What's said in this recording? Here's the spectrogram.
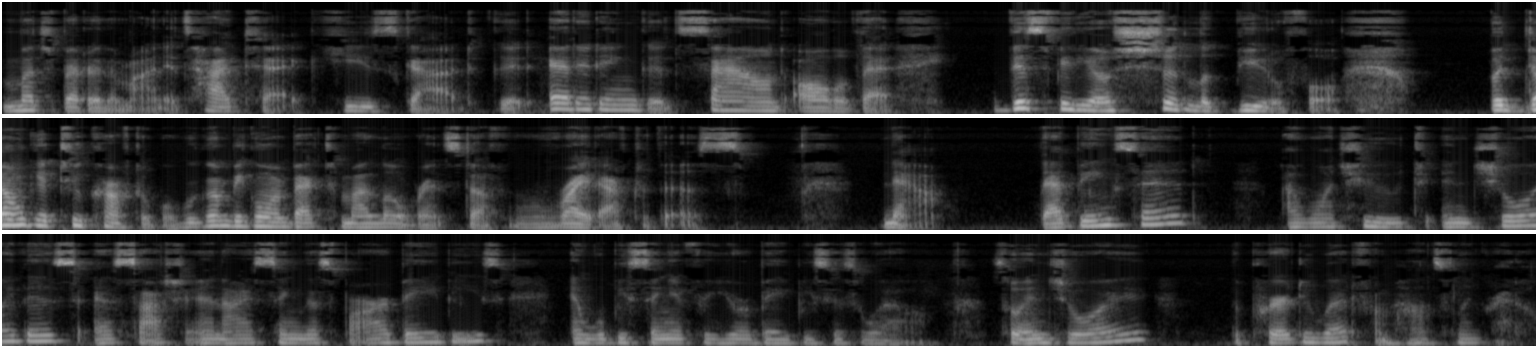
much better than mine. It's high tech. He's got good editing, good sound, all of that. This video should look beautiful, but don't get too comfortable. We're going to be going back to my low rent stuff right after this. Now, that being said, I want you to enjoy this as Sasha and I sing this for our babies and we'll be singing for your babies as well. So enjoy the prayer duet from Hansel and Gretel.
